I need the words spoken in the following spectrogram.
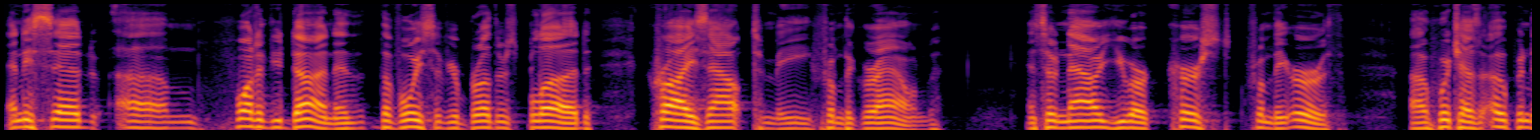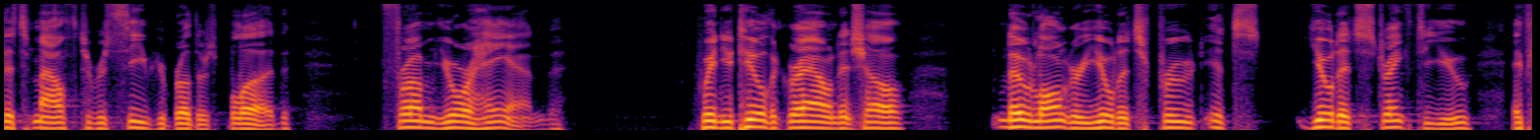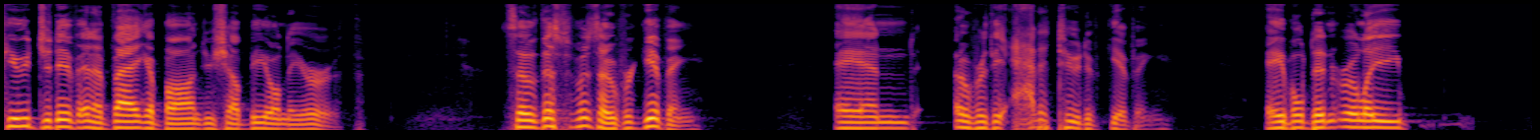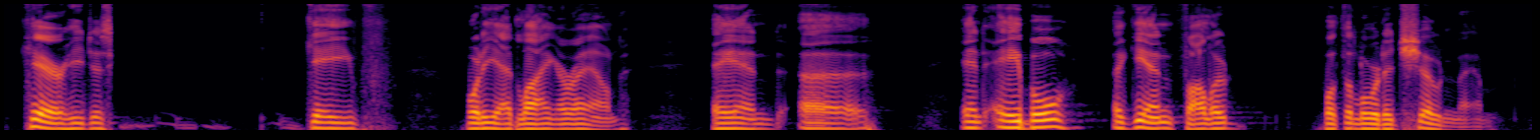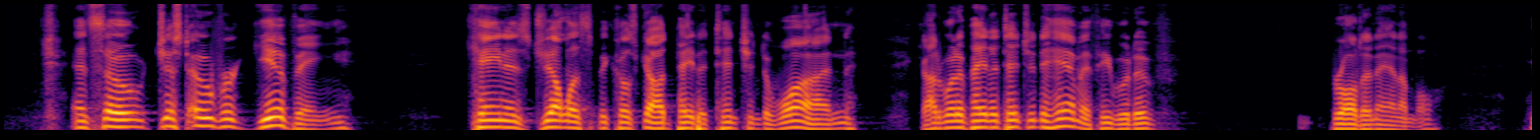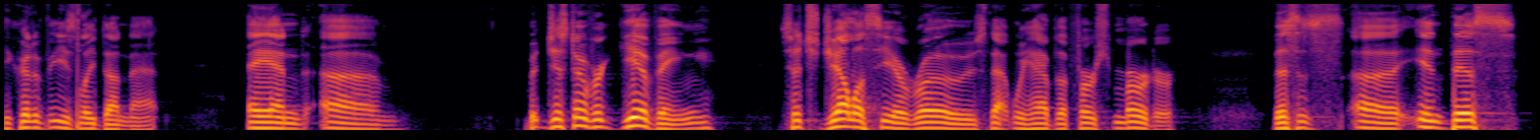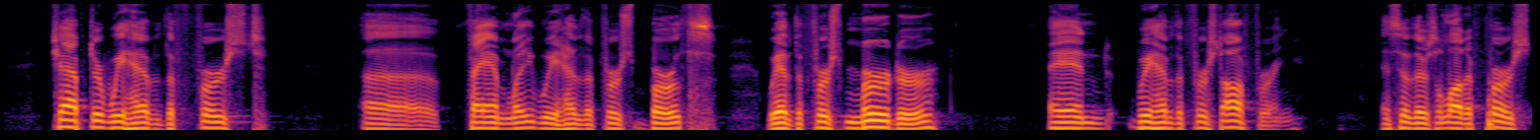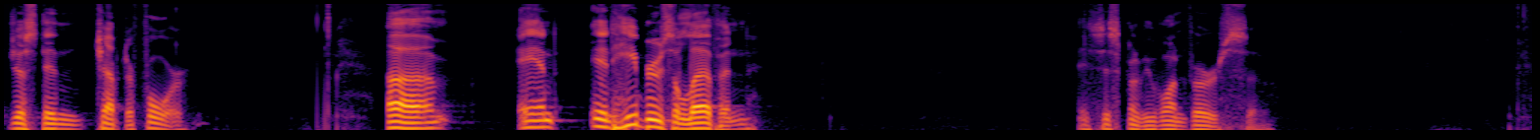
And he said, um, What have you done? And the voice of your brother's blood cries out to me from the ground. And so now you are cursed from the earth uh, which has opened its mouth to receive your brother's blood from your hand. When you till the ground, it shall no longer yield its fruit, its yield its strength to you. A fugitive and a vagabond you shall be on the earth. So this was over giving and over the attitude of giving. Abel didn't really care. He just gave what he had lying around, and uh, and Abel again followed what the Lord had shown them, and so just over giving, Cain is jealous because God paid attention to one. God would have paid attention to him if he would have brought an animal. He could have easily done that, and um, but just over giving such jealousy arose that we have the first murder. This is uh, in this chapter, we have the first uh, family, we have the first births, we have the first murder, and we have the first offering. And so there's a lot of first just in chapter 4. Um, and in Hebrews 11, it's just going to be one verse. So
